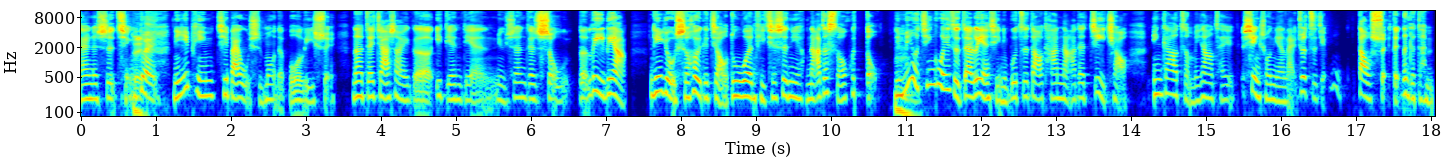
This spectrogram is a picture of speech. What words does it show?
单的事情，对，你一瓶七百五十 ml 的玻璃水，那再加上一个一点点女生的手的力量。你有时候一个角度问题，其实你拿的时候会抖，你没有经过一直在练习，你不知道他拿的技巧应该要怎么样才信手拈来，就直接倒水的那个很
